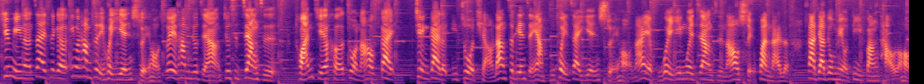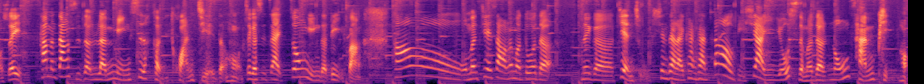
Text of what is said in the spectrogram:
居民呢在这个，因为他们这里会淹水哦，所以他们就怎样，就是这样子。团结合作，然后盖建盖了一座桥，让这边怎样不会再淹水哈，然后也不会因为这样子，然后水换来了，大家就没有地方逃了哈。所以他们当时的人民是很团结的哈。这个是在中营的地方。好，我们介绍那么多的那个建筑，现在来看看到底下营有什么的农产品哈。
